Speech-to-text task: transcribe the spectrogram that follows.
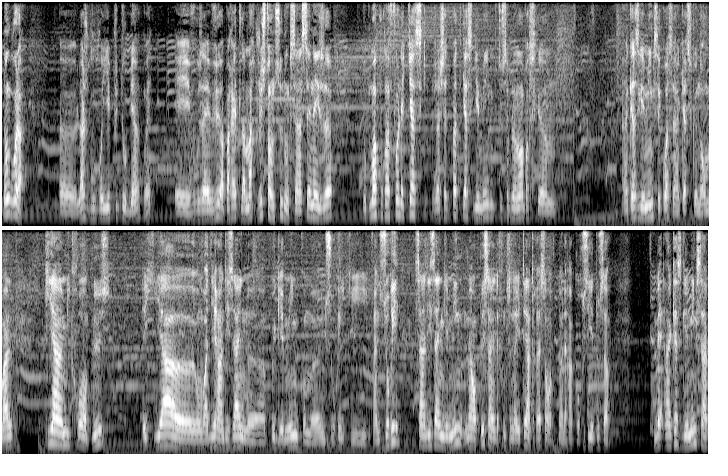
Donc voilà. Euh, là, je vous voyais plutôt bien, ouais. Et vous avez vu apparaître la marque juste en dessous, donc c'est un Sennheiser. Donc moi, pour info, les casques, j'achète pas de casque gaming, tout simplement parce que... Euh, un casque gaming, c'est quoi? C'est un casque normal qui a un micro en plus et qui a, on va dire, un design un peu gaming comme une souris qui... Enfin, une souris c'est un design gaming, mais en plus ça a des fonctionnalités intéressantes dans les raccourcis et tout ça. Mais un casque gaming, ça,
